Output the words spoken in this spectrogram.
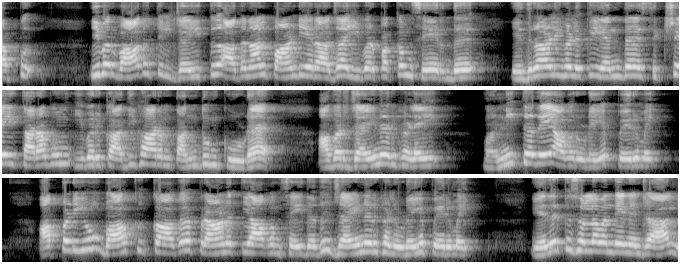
தப்பு. இவர் வாதத்தில் ஜெயித்து அதனால் பாண்டியராஜா இவர் பக்கம் சேர்ந்து எதிராளிகளுக்கு எந்த சிக்ஷை தரவும் இவருக்கு அதிகாரம் தந்தும் கூட அவர் ஜைனர்களை மன்னித்ததே அவருடைய பெருமை. அப்படியும் வாக்குக்காக பிராணத்தியாகம் செய்தது ஜைனர்களுடைய பெருமை. எதற்கு சொல்ல வந்தேன் என்றால்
